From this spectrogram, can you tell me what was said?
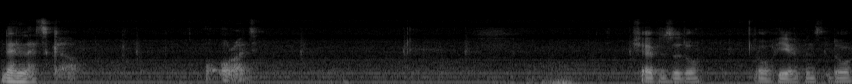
Then let's go. All right. She opens the door. Or he opens the door.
